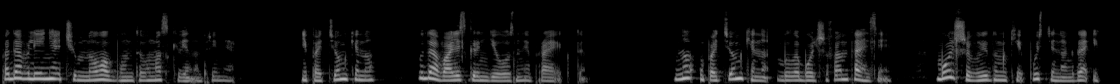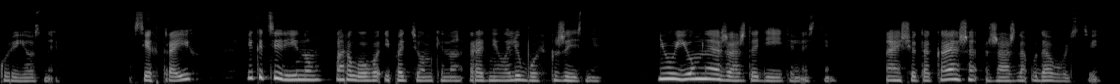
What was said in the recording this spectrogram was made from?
Подавление чумного бунта в Москве, например. И Потемкину удавались грандиозные проекты. Но у Потемкина было больше фантазии, больше выдумки, пусть иногда и курьезной. Всех троих – Екатерину, Орлова и Потемкина роднила любовь к жизни, неуемная жажда деятельности, а еще такая же жажда удовольствий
